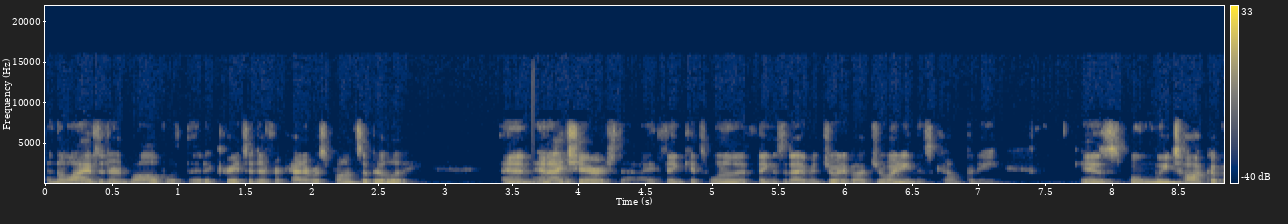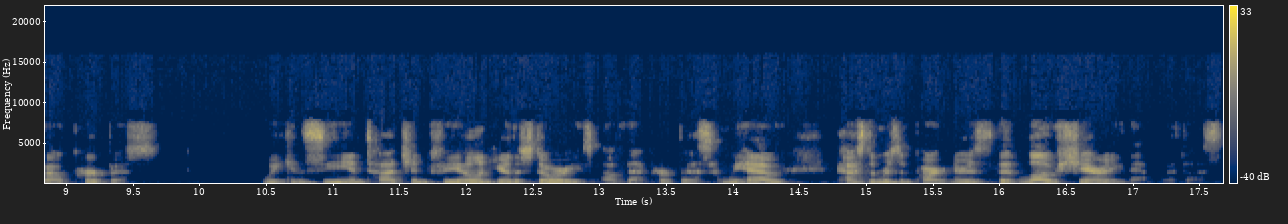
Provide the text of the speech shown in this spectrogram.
and the lives that are involved with it. It creates a different kind of responsibility and and I cherish that. I think it's one of the things that I've enjoyed about joining this company is when we talk about purpose, we can see and touch and feel and hear the stories of that purpose, and we have customers and partners that love sharing that with us.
